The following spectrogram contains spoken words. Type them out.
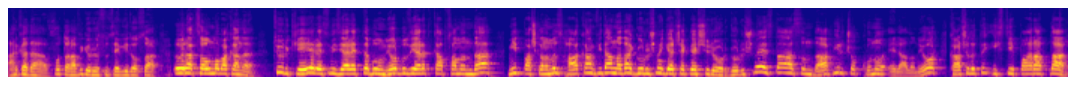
Arkada fotoğrafı görüyorsun sevgili dostlar. Irak Savunma Bakanı Türkiye'ye resmi ziyarette bulunuyor. Bu ziyaret kapsamında MİT Başkanımız Hakan Fidan'la da görüşme gerçekleştiriyor. Görüşme esnasında birçok konu ele alınıyor. Karşılıklı istihbaratlar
